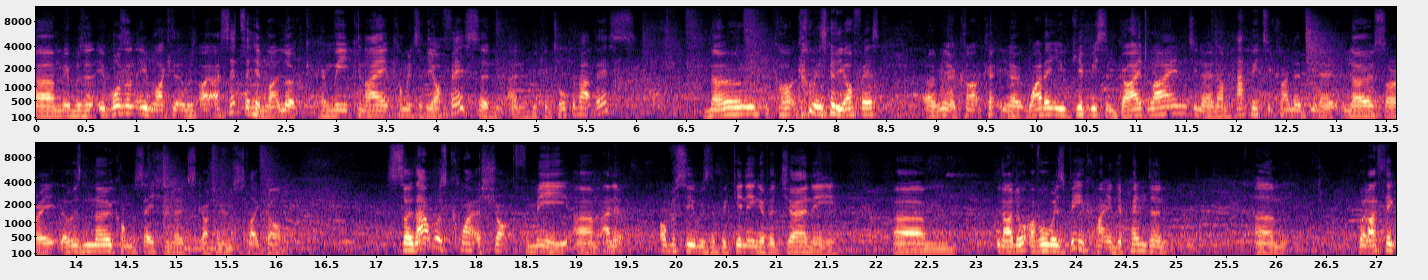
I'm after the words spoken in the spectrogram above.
Um, it was. A, it wasn't even like it was. I, I, said to him like, look, can we? Can I come into the office and, and we can talk about this? No, you can't come into the office. Um, you know, can't, you know, why don't you give me some guidelines? You know, and I'm happy to kind of, you know, no, sorry. There was no conversation, no discussion. It was just like gone. So that was quite a shock for me, um, and it obviously was the beginning of a journey. Um, you know, I've always been quite independent um, but I think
